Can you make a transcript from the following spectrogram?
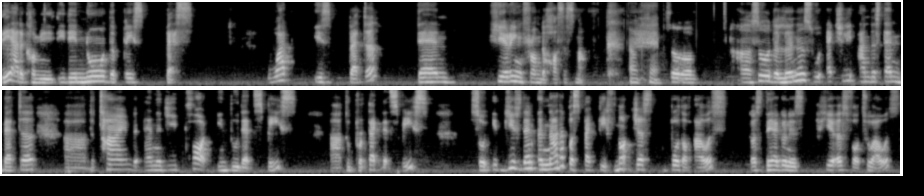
they are the community, they know the place best. What is better than hearing from the horse's mouth? Okay. so uh, so the learners would actually understand better uh, the time, the energy poured into that space uh, to protect that space. So it gives them another perspective, not just both of ours, because they are going to hear us for two hours.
